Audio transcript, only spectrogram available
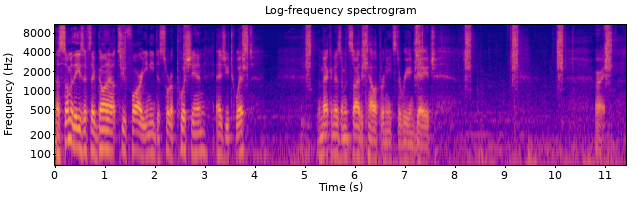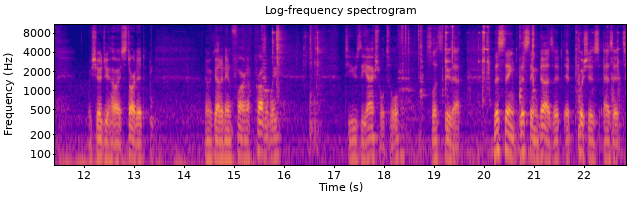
Now some of these, if they've gone out too far, you need to sort of push in as you twist. The mechanism inside the caliper needs to re-engage. Alright, we showed you how I started, and we've got it in far enough probably to use the actual tool. So let's do that. This thing, this thing does, it, it pushes as it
